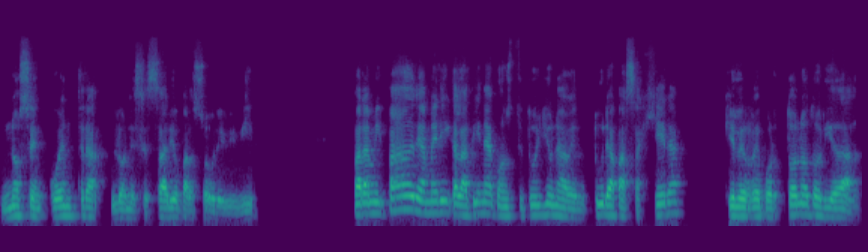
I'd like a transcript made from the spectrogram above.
no se encuentra lo necesario para sobrevivir. Para mi padre, América Latina constituye una aventura pasajera que le reportó notoriedad.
